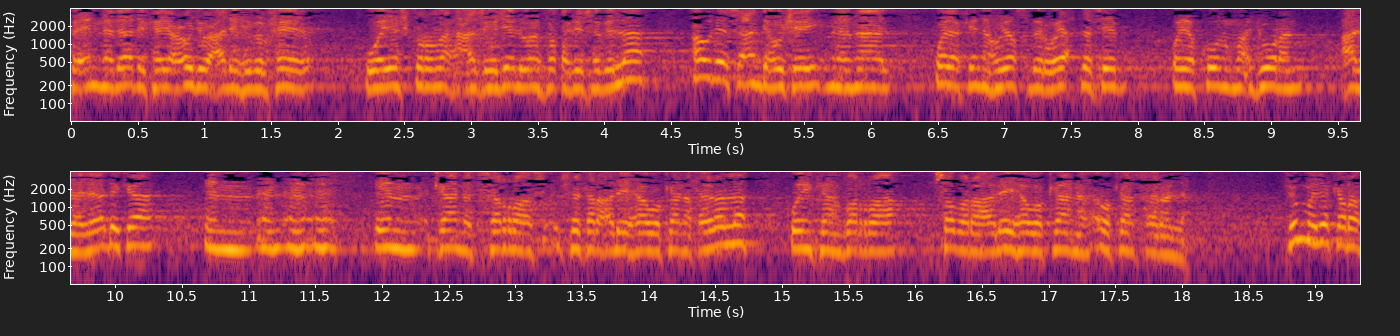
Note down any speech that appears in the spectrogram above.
فإن ذلك يعود عليه بالخير ويشكر الله عز وجل وينفق في سبيل الله أو ليس عنده شيء من المال ولكنه يصبر ويحتسب ويكون مأجورا على ذلك. إن, إن, إن كانت سرا شكر عليها وكان خيرا له وإن كان ضرا صبر عليها وكان وكان خيرا له. ثم ذكر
